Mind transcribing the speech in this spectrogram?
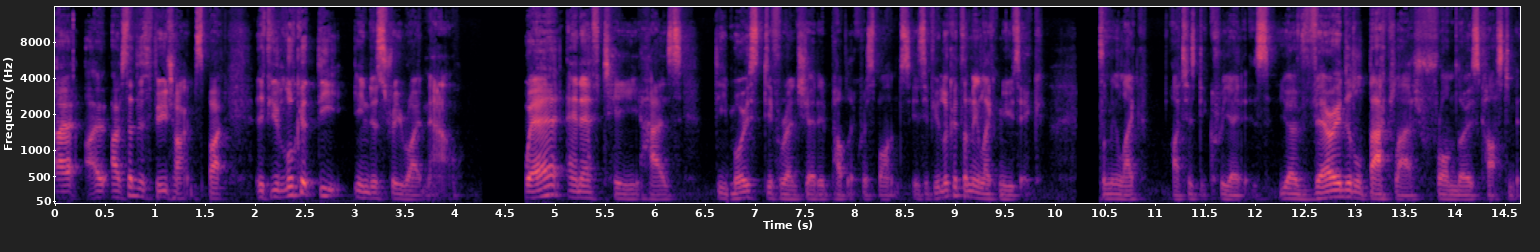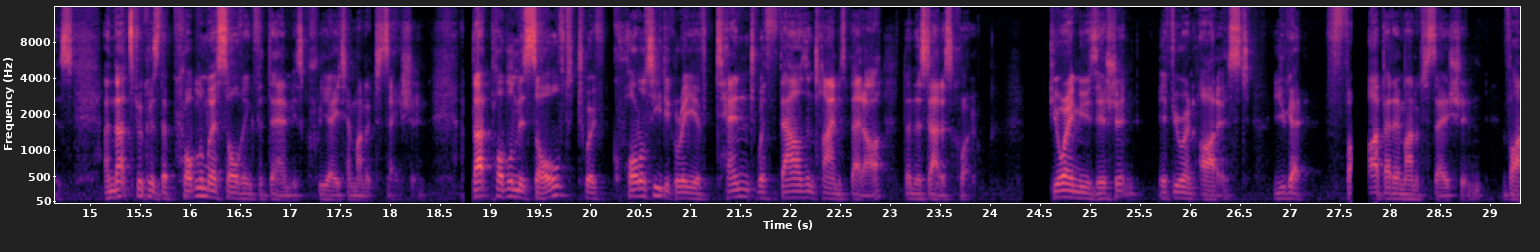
I, I've said this a few times, but if you look at the industry right now, where NFT has the most differentiated public response is if you look at something like music, something like artistic creators. You have very little backlash from those customers. And that's because the problem we're solving for them is creator monetization. That problem is solved to a quality degree of 10 to 1,000 times better than the status quo. If you're a musician, if you're an artist, you get far better monetization via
